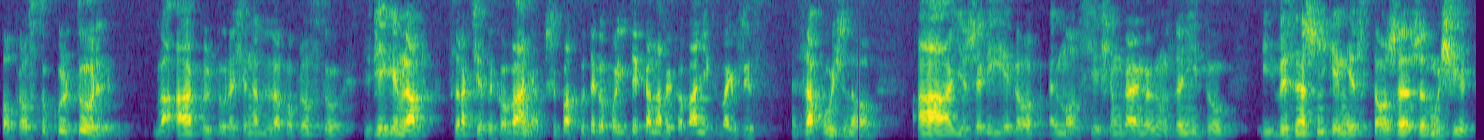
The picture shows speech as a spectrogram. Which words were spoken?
po prostu kultury, a kulturę się nabywa po prostu z biegiem lat w trakcie wychowania. W przypadku tego polityka na wychowanie chyba już jest za późno, a jeżeli jego emocje sięgają zenitu i wyznacznikiem jest to, że, że musi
